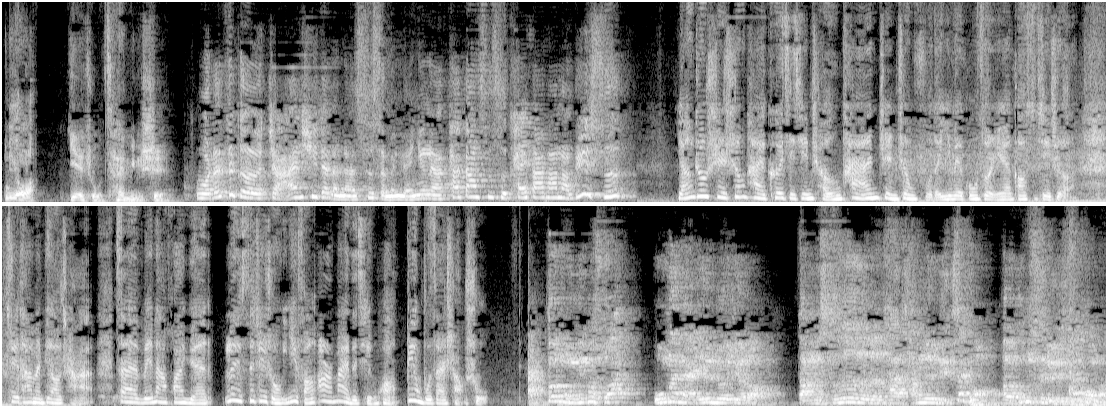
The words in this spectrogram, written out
用了。业主蔡女士，我的这个假按揭的人呢是什么原因呢？他当时是开发商的律师。扬州市生态科技新城泰安镇政府的一位工作人员告诉记者，据他们调查，在维纳花园，类似这种一房二卖的情况并不在少数。不容易不说，我们呢也了解了，当时他厂里的职工和公司里的职工们。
